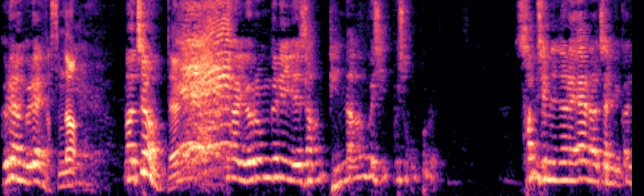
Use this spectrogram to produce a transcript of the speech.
그래 안 그래? 맞습니다. 맞죠? 네. 그러니까 여러분들이 예상 빗나간 것이 99%예요. 30년 전에 애 낳자니까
